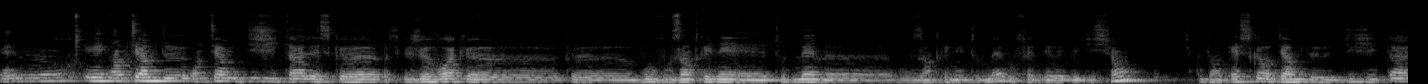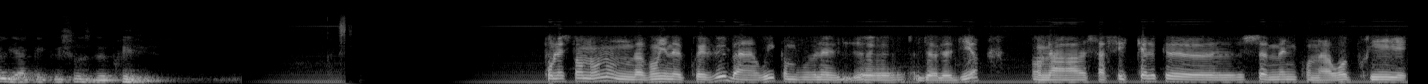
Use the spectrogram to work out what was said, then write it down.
Et, en termes de, en termes digital, est-ce que, parce que je vois que, que vous vous entraînez tout de même, euh, vous vous entraînez tout de même, vous faites des répétitions. Donc, est-ce qu'en termes de digital, il y a quelque chose de prévu? Pour l'instant, non, nous n'avons rien prévu. Ben oui, comme vous venez de, le dire, on a, ça fait quelques semaines qu'on a repris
